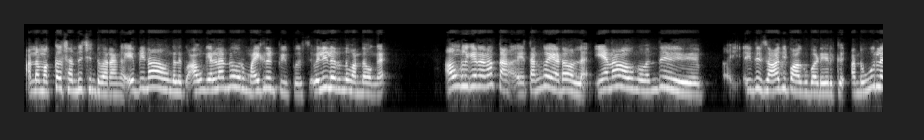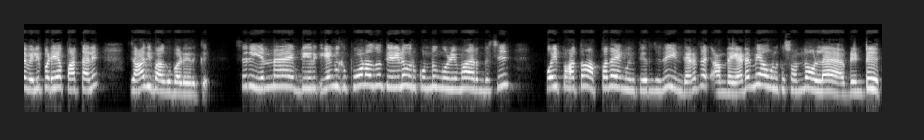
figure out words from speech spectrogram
அந்த மக்கள் சந்திச்சுட்டு வராங்க. எப்படின்னா அவங்களுக்கு அவங்க எல்லாமே ஒரு மைக்ரண்ட் பீப்புள்ஸ் வெளியில இருந்து வந்தவங்க. அவங்களுக்கு என்னன்னா த- தங்க இடம் இல்லை. ஏன்னா அவங்க வந்து இது ஜாதி பாகுபாடு இருக்கு. அந்த ஊர்ல வெளிப்படையா பார்த்தாலே ஜாதி பாகுபாடு இருக்கு. சரி என்ன இப்படி இருக்கு? எங்களுக்கு போனதும் தெரியல. ஒரு குண்டும் குழியுமா இருந்துச்சு. போய் பார்த்தோம். அப்பதான் எங்களுக்கு தெரிஞ்சது இந்த இடத்த அந்த இடமே அவங்களுக்கு சொந்தம் இல்ல அப்படின்ட்டு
